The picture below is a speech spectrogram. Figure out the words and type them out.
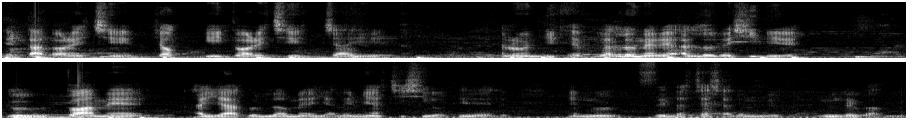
တက်တာတော့ရချေကြောက်ပြီးတော့ရချေကြိုက်ရကျွန်တော်ဒီထဲပြလုံနေတဲ့အလုပ်လည်းရှိသေးတယ်သူတွားမဲ့အရာကိုလွတ်မဲ့အရာလည်းများကြီးရှိတော့သေးတယ်လို့ကျွန်တော်စိတ်တကြဆံလို့မလုပ်မလုပ်ပါဘူး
